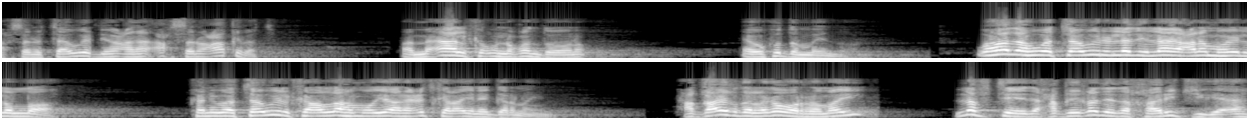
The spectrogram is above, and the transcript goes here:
axsanu ta'wiil bimacnaa axsanu caaqibata waa ma'aalka uu noqon doono ee uu ku dambayn doono wa hada huwa ata'wiilu aladii laa yaclamuhu ila allah. Kani waa ta'wiilka allah mooyaane cid kale aynay garanayn. Xaqaa'iqda laga warramay lafteeda xaqiiqadeeda khaarijiga ah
